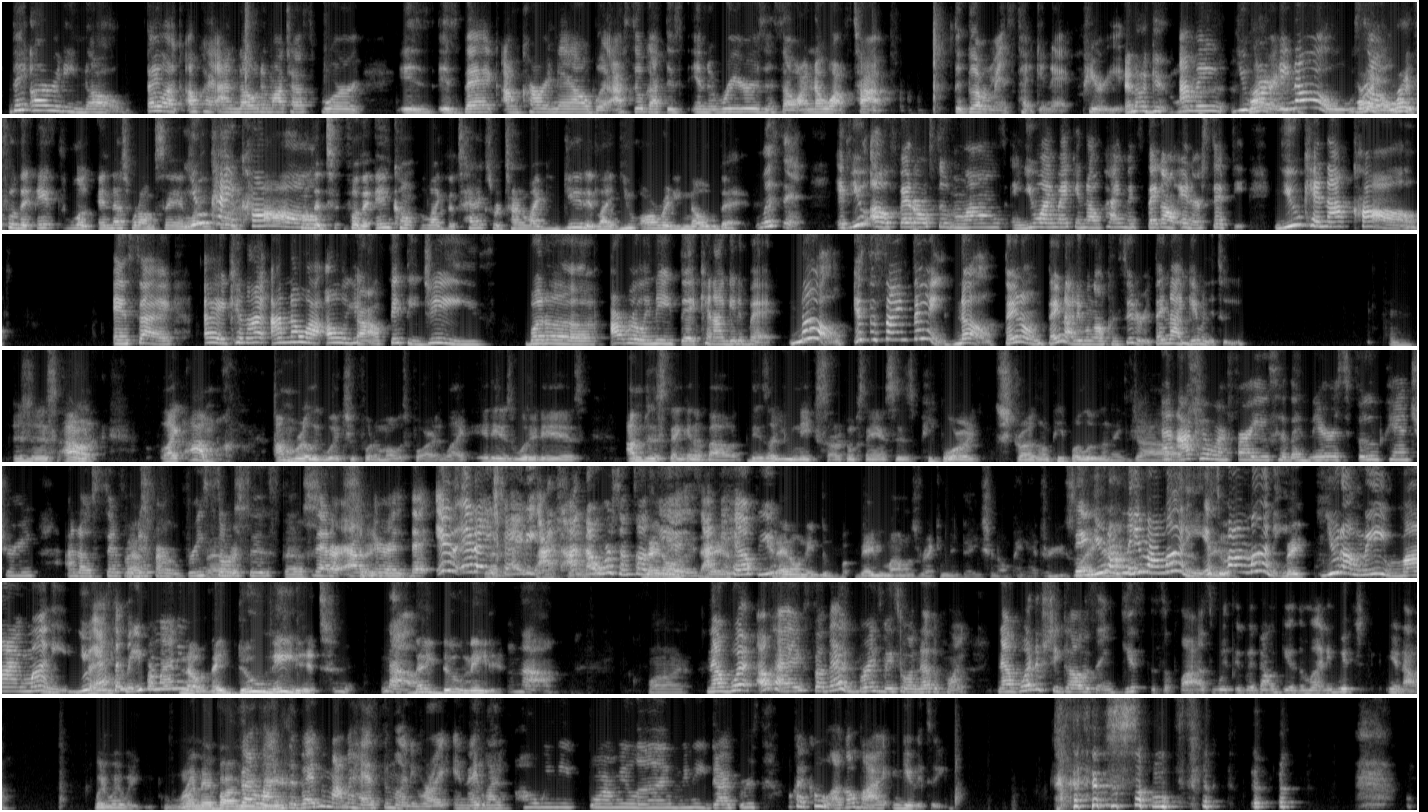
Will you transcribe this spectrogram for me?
they already know. They like, okay, I know that my child support is is back. I'm current now, but I still got this in the rears, and so I know off top the government's taking that. Period. and I get, I mean, you Right. already know. right, so right for the in- look, and that's what I'm saying. you like, can't call. for the t- for the income, like the tax return, like you get it, like you already know that. Listen, if you owe federal student loans and you ain't making no payments, they gonna intercept it. You cannot call and say, "Hey, can I? I know I owe y'all fifty G's, but uh, I really need that. Can I get it back?" No, it's the same thing. No, they don't. They not even gonna consider it. They not giving it to you. It's just I don't like I'm I'm really with you for the most part. Like it is what it is. I'm just thinking about these are unique circumstances. People are struggling. People are losing their jobs. And I can refer you to the nearest food pantry. I know several That's- different resources That's that are out shady. here that it, it ain't shady. that's I, I know where sometimes it. I can help you. They don't need the baby mama's recommendation on pantries. Then Like, you don't need my money. It's They- my money. They you don't need my money. You They- asking me for money? no, they do need it. No. They do need it. no. Fine. Now what okay, so that brings me to another point. Now what if she goes and gets the supplies with it but don't give the money, which, you know. Wait, wait, wait. Run that by me So like the baby mama has the money, right? And they mm-hmm. like, oh, we need formula and we need diapers. Okay, cool. I'll go buy it and give it to you. so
